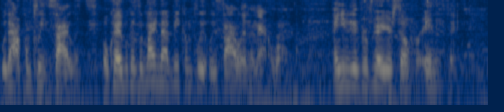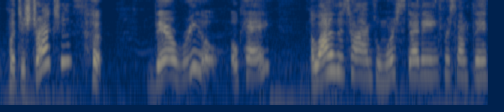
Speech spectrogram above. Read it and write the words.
without complete silence, okay? Because it might not be completely silent in that room. And you need to prepare yourself for anything. But distractions, they're real, okay? a lot of the times when we're studying for something,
